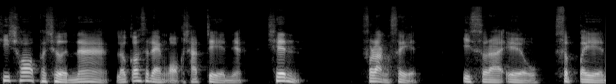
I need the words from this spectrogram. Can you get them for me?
ที่ชอบเผชิญหน้า แล้วก็แสดงออกชัดเจนเนี่ยเช่น ฝรั่งเศส อิสราเอล สเปน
